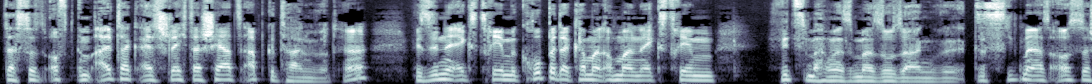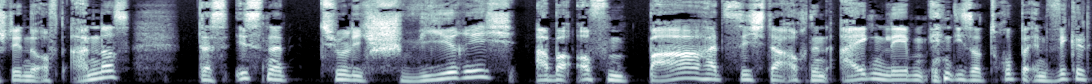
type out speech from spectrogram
dass das oft im Alltag als schlechter Scherz abgetan wird. Wir sind eine extreme Gruppe, da kann man auch mal einen extremen Witz machen, wenn man es mal so sagen will. Das sieht man als Außerstehende oft anders. Das ist natürlich schwierig, aber offenbar hat sich da auch ein Eigenleben in dieser Truppe entwickelt.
